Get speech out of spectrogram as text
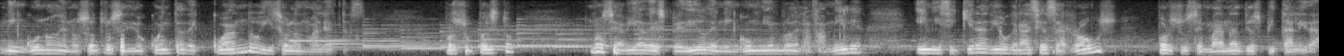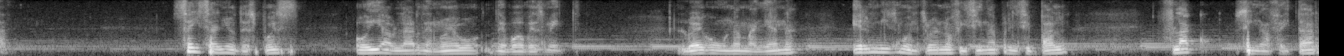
Ninguno de nosotros se dio cuenta de cuándo hizo las maletas. Por supuesto, no se había despedido de ningún miembro de la familia y ni siquiera dio gracias a Rose por sus semanas de hospitalidad. Seis años después, oí hablar de nuevo de Bob Smith. Luego, una mañana, él mismo entró en la oficina principal, flaco, sin afeitar,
